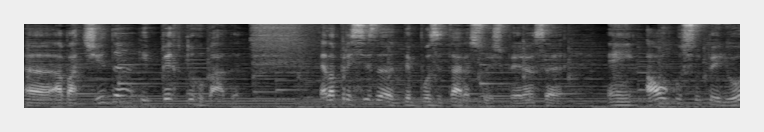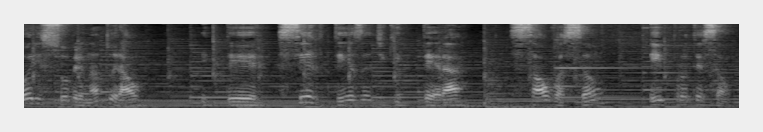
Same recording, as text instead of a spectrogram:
uh, abatida e perturbada. Ela precisa depositar a sua esperança em algo superior e sobrenatural e ter certeza de que terá salvação e proteção.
